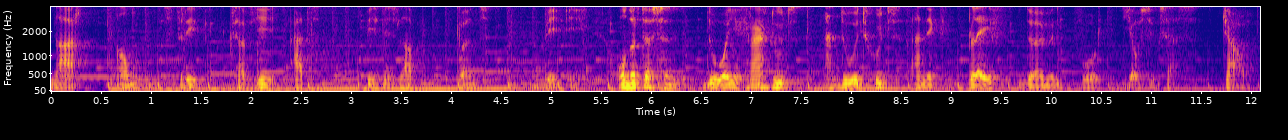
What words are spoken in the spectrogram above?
naar an-xavier.businesslab.be Ondertussen, doe wat je graag doet en doe het goed en ik blijf duimen voor jouw succes. Ciao.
